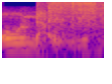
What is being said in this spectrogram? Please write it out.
Oh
